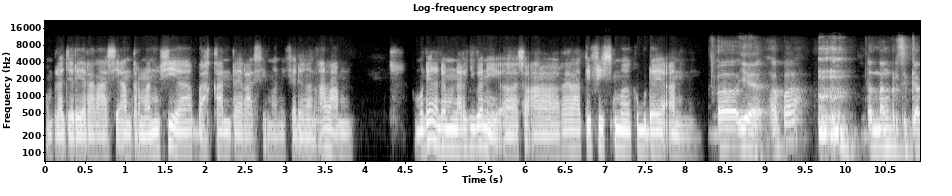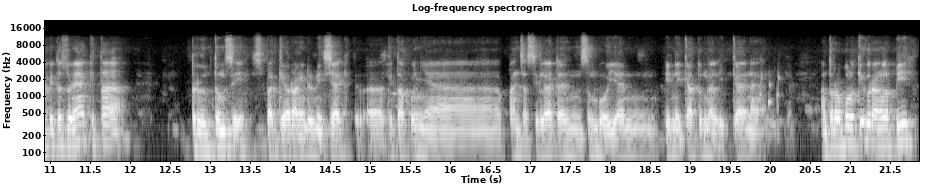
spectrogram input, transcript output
mempelajari relasi antar manusia bahkan relasi manusia dengan alam. Kemudian ada yang menarik juga nih uh, soal relativisme kebudayaan. Uh, ya yeah, apa? Tentang bersikap itu sebenarnya kita beruntung sih sebagai orang Indonesia gitu. Uh, kita punya Pancasila dan semboyan Bhinneka Tunggal Ika. Nah, antropologi kurang lebih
